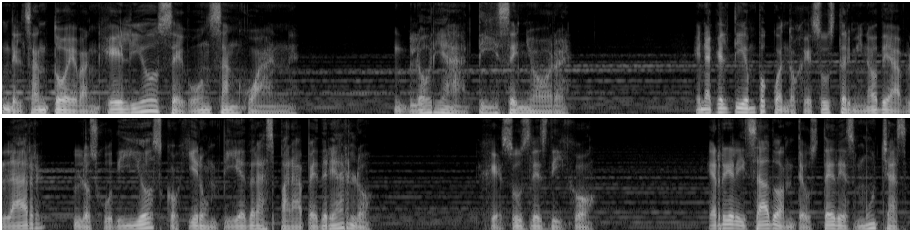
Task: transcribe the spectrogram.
del Santo Evangelio según San Juan. Gloria a ti, Señor. En aquel tiempo, cuando Jesús terminó de hablar, los judíos cogieron piedras para apedrearlo. Jesús les dijo, He realizado ante ustedes muchas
